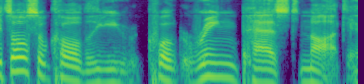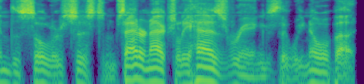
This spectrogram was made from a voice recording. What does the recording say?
It's also called the quote ring-pass-not in the solar system. Saturn actually has rings that we know about,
